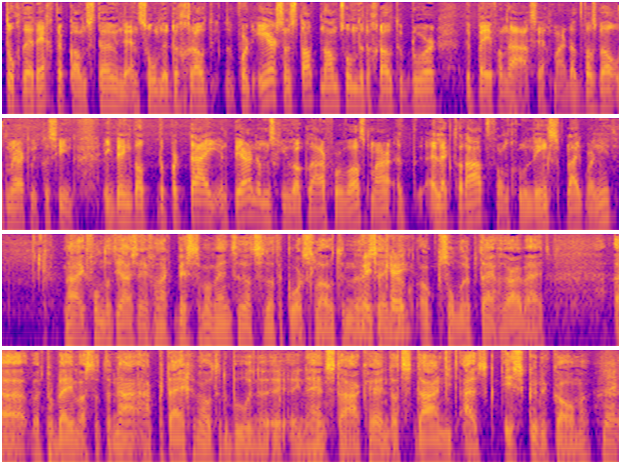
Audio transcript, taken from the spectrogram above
toch de rechterkant steunde. En zonder de groot, voor het eerst een stap nam zonder de grote broer de PvdA, zeg maar. Dat was wel opmerkelijk gezien. Ik denk dat de partij intern er misschien wel klaar voor was. Maar het electoraat van GroenLinks blijkbaar niet. Nou, ik vond het juist een van haar beste momenten dat ze dat akkoord sloot. En uh, Peter zeker ook, ook zonder de Partij van de Arbeid. Uh, het probleem was dat daarna haar partijgenoten de boel in de, in de hand staken... en dat ze daar niet uit is kunnen komen. Nee.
